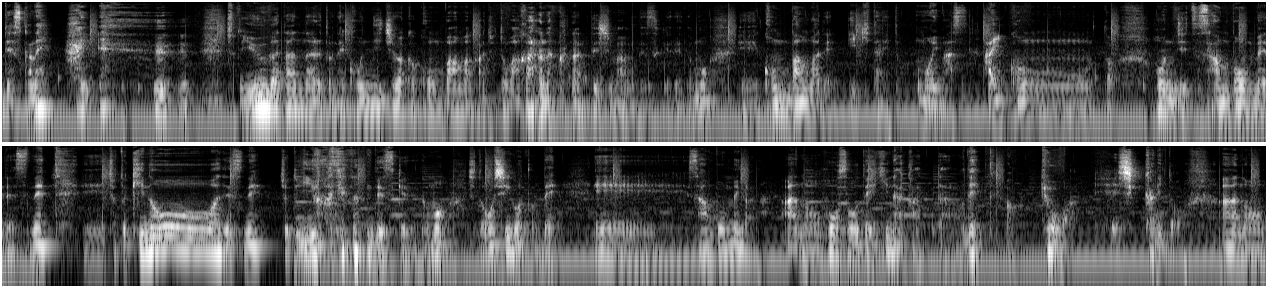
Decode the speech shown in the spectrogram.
ですかね。はい。ちょっと夕方になるとね、こんにちはかこんばんはかちょっとわからなくなってしまうんですけれども、えーこんばんはでいきたいと思います。はい、こんと、本日3本目ですね。えーちょっと昨日はですね、ちょっと言い訳なんですけれども、ちょっとお仕事で、え3本目があの放送できなかったので、まあ今日は、えーしっかりと、あの、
